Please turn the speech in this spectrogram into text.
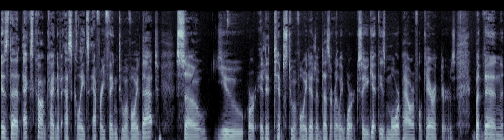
is that XCOM kind of escalates everything to avoid that. So you, or it attempts to avoid it, and doesn't really work. So you get these more powerful characters, but then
